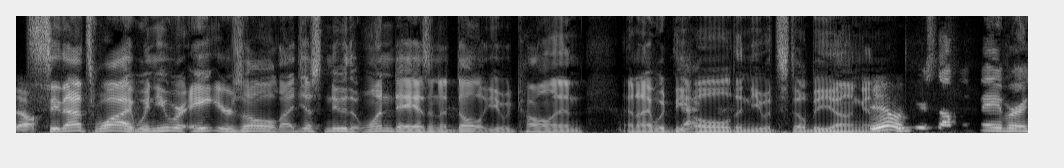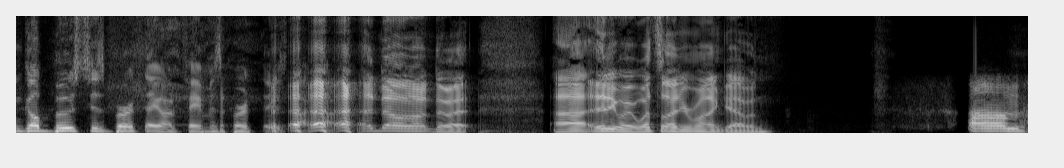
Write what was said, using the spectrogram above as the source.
So See, that's why when you were eight years old, I just knew that one day as an adult you would call in and I would be Exactly. old and you would still be young. And yeah, Do yourself a favor and go boost his birthday on famousbirthdays.com. no, don't do it. Uh, anyway, what's on your mind, Gavin? um,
